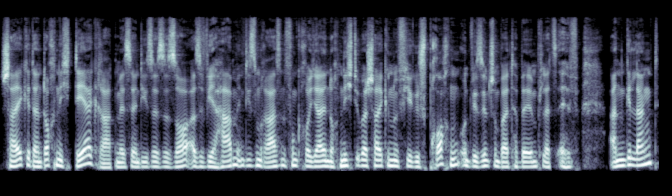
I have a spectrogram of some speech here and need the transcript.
Schalke dann doch nicht der Gradmesser in dieser Saison. Also wir haben in diesem Rasenfunk Royal noch nicht über Schalke 04 gesprochen und wir sind schon bei Tabellenplatz 11 angelangt.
